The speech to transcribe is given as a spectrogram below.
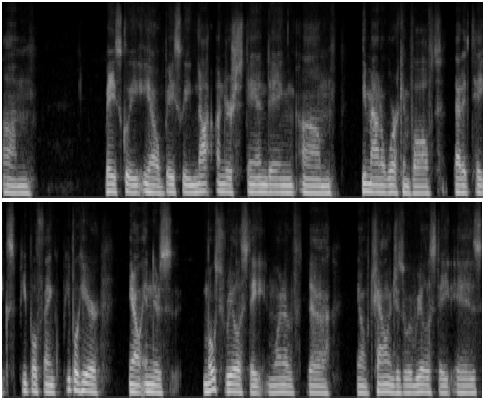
um, basically, you know, basically not understanding um, the amount of work involved that it takes. People think, people here, you know, and there's most real estate, and one of the, you know, challenges with real estate is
